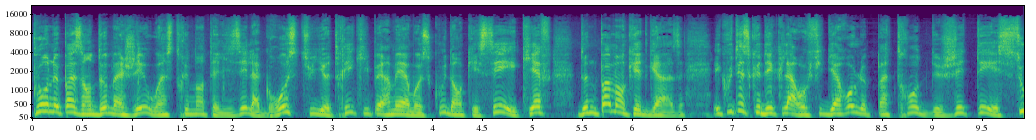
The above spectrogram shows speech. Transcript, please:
pour ne pas endommager ou instrumentaliser la grosse tuyauterie qui permet à Moscou d'encaisser et Kiev de ne pas manquer de gaz. Écoutez ce que déclare au Figaro le patron de GTSU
